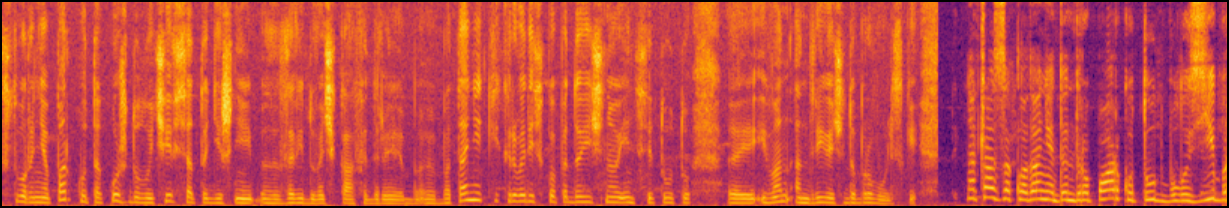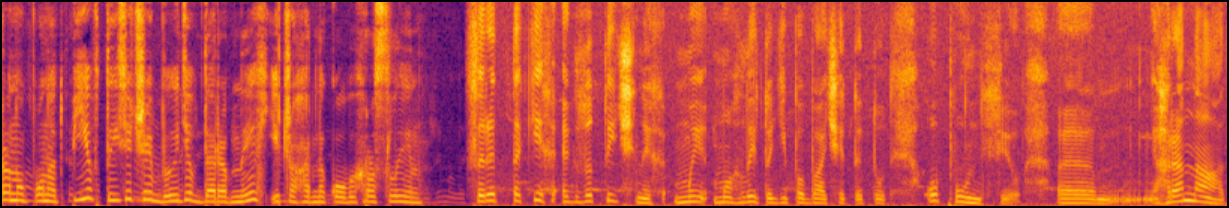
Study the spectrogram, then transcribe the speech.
створення парку також долучився тодішній е, завідувач кафедри е, ботаніки Криворізького педагогічного інституту е, Іван Андрійович Добровольський. На час закладання дендропарку тут було зібрано понад пів тисячі видів деревних і чагарникових рослин. Серед таких екзотичних ми могли тоді побачити тут опунцію, е, гранат,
